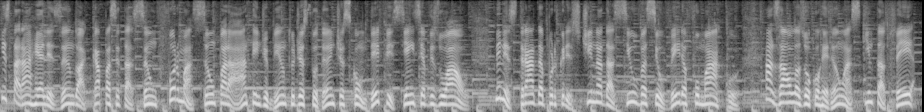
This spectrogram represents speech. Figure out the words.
estará realizando a capacitação Formação para Atendimento de Estudantes com Deficiência Visual, ministrada por Cristina da Silva Silveira Fumaco. As aulas ocorrerão às quinta-feira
